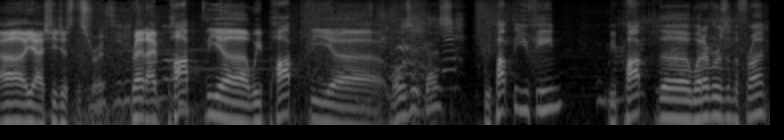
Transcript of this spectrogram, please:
Uh, yeah, she just destroyed. Red, I popped the, uh, we popped the, uh, what was it, guys? We popped the Yufine. We popped the whatever was in the front.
